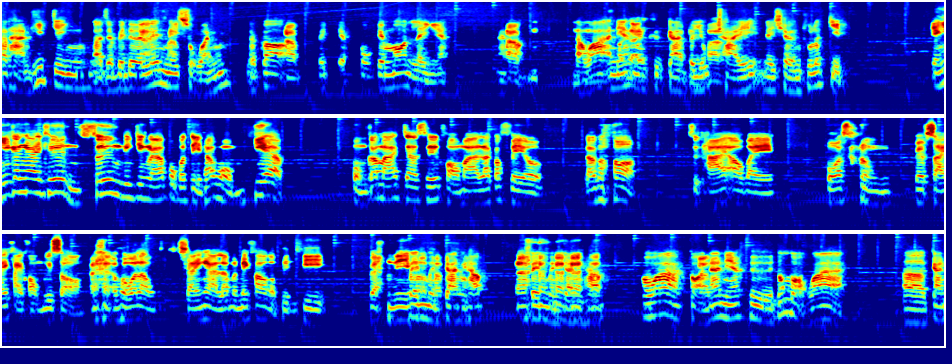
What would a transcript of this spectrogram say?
สถานที่จริง เราจะไปเดินเล่นในสวน แล้วก็ครับไปเก็บโปเกมอนอะไรอย่างเงี้ยนะคครัรับบ แต่ว่าอันเนี้ยมันคือการประยุกต์ใช้ในเชิงธุรกิจ อย่างนี้ก็ง่ายขึ้น ซึ่งจริง ๆ แล้วปกติถ้าผมเทียบ ผมก็มักจะซื้อของมาแล้วก็เฟล แล้วก็สุดท้ายเอาไปโพสต์ลงเว็บไซต์ขายของมือสองเพราะว่าเราใช้งานแล้วมันไม่เข้ากับพื้นที่แบบนี้เป็นเหมือนกันครับ เป็นเหมือนกันครับ เพราะว่าก่อนหน้านี้คือต้องบอกว่าเอ่อการ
